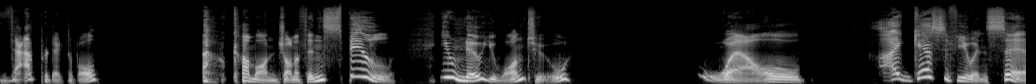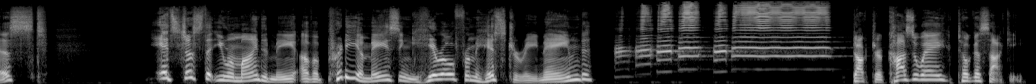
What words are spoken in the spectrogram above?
that predictable. Oh, come on, Jonathan, spill! You know you want to. Well, I guess if you insist. It's just that you reminded me of a pretty amazing hero from history named. Dr. Kazue Togasaki.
